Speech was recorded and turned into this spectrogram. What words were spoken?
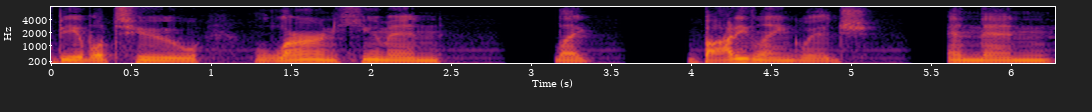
be able to learn human like body language and then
